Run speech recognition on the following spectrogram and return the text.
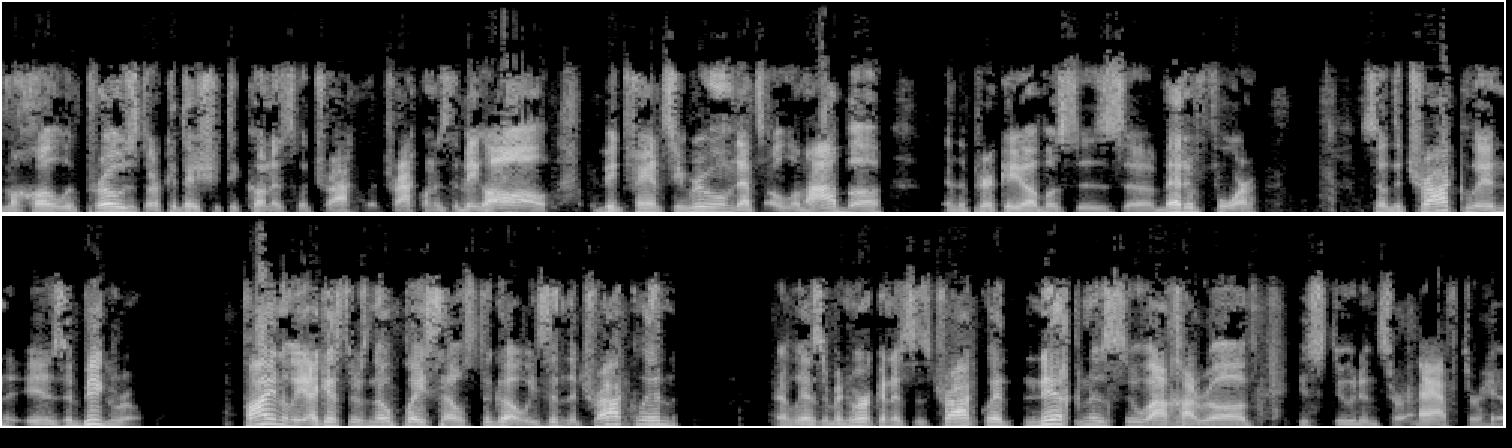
machol prosdor kadesh tikonis l'Trocklin. Trocklin is the big hall, the big fancy room. That's Olam Haba, and the Pirkei Avos is a metaphor. So the Trocklin is a big room. Finally, I guess there's no place else to go. He's in the Trocklin. Eliezer ben Hyrcanus is Trocklin. Nichnasu acharov. His students are after him.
